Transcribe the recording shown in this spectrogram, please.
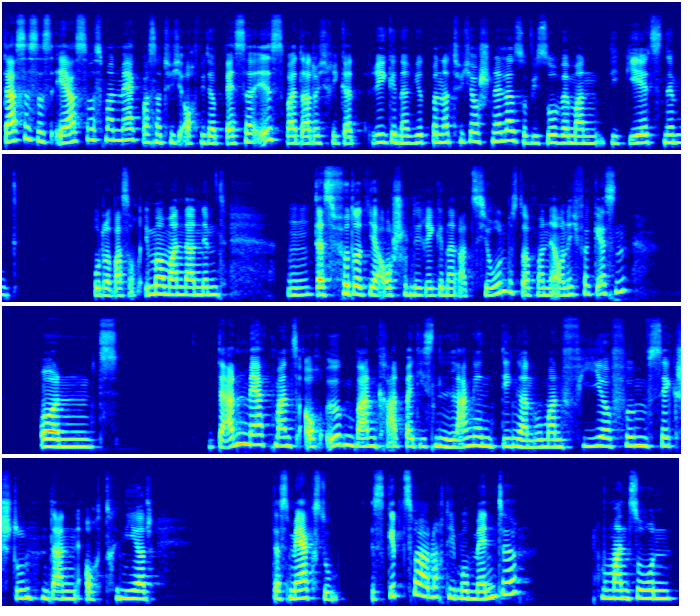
das ist das Erste, was man merkt, was natürlich auch wieder besser ist, weil dadurch regeneriert man natürlich auch schneller. Sowieso, wenn man die Gels nimmt oder was auch immer man dann nimmt, Mhm. das fördert ja auch schon die Regeneration, das darf man ja auch nicht vergessen. Und dann merkt man es auch irgendwann, gerade bei diesen langen Dingern, wo man vier, fünf, sechs Stunden dann auch trainiert. Das merkst du. Es gibt zwar noch die Momente, wo man so ein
